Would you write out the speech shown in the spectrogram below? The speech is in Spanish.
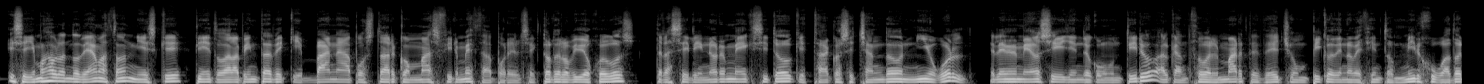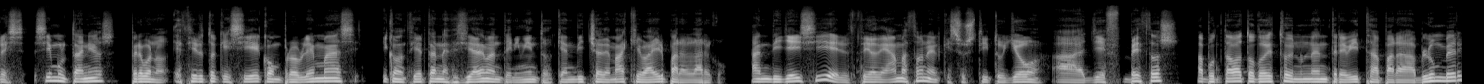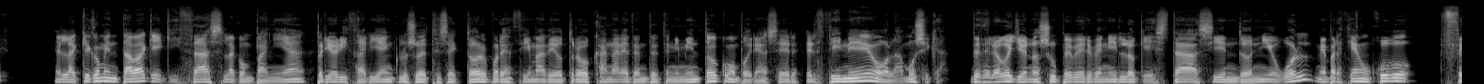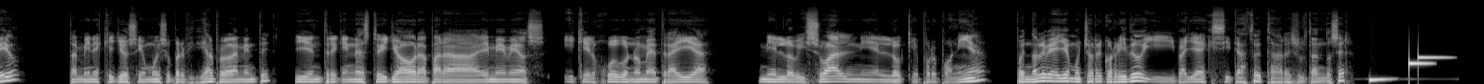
Y seguimos hablando de Amazon y es que tiene toda la pinta de que van a apostar con más firmeza por el sector de los videojuegos tras el enorme éxito que está cosechando New World. El MMO sigue yendo como un tiro, alcanzó el martes de hecho un pico de 900.000 jugadores simultáneos, pero bueno, es cierto que sigue con problemas y con cierta necesidad de mantenimiento, que han dicho además que va a ir para largo. Andy Jassy, el CEO de Amazon, el que sustituyó a Jeff Bezos, apuntaba todo esto en una entrevista para Bloomberg, en la que comentaba que quizás la compañía priorizaría incluso este sector por encima de otros canales de entretenimiento como podrían ser el cine o la música. Desde luego yo no supe ver venir lo que está haciendo New World, me parecía un juego feo, también es que yo soy muy superficial probablemente, y entre que no estoy yo ahora para MMOs y que el juego no me atraía ni en lo visual ni en lo que proponía, pues no le veía yo mucho recorrido y vaya exitazo estaba resultando ser.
